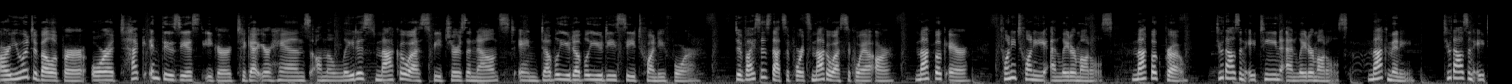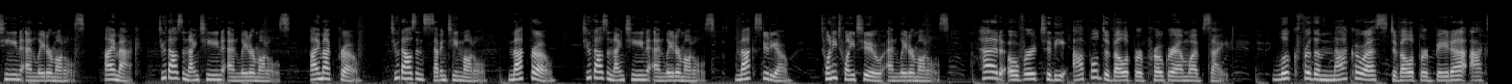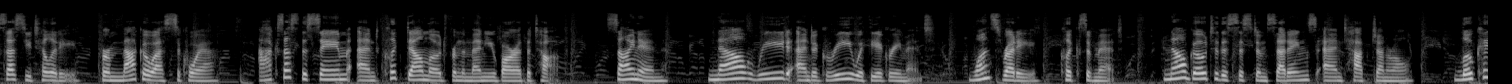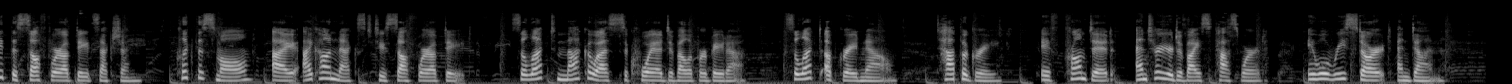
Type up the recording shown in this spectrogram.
Are you a developer or a tech enthusiast eager to get your hands on the latest macOS features announced in WWDC 24? Devices that supports macOS Sequoia are MacBook Air, 2020 and later models, MacBook Pro, 2018 and later models, Mac Mini, 2018 and later models, iMac, 2019 and later models, iMac Pro, 2017 model, Mac Pro, 2019 and later models, Mac Studio, 2022 and later models. Head over to the Apple Developer Program website Look for the macOS Developer Beta Access utility for macOS Sequoia. Access the same and click Download from the menu bar at the top. Sign in. Now read and agree with the agreement. Once ready, click Submit. Now go to the System Settings and tap General. Locate the Software Update section. Click the small I icon next to Software Update. Select macOS Sequoia Developer Beta. Select Upgrade now. Tap Agree. If prompted, enter your device password. It will restart and done.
